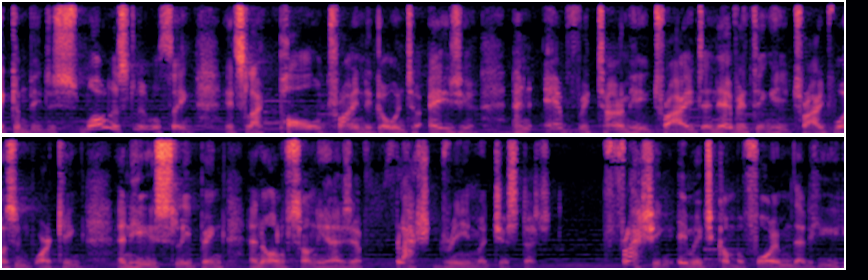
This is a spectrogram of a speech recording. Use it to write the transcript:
It can be the smallest little thing. It's like Paul trying to go into Asia, and every time he tried, and everything he tried wasn't working, and he is sleeping, and all of a sudden he has a flash dream, just a flashing image come before him that he,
